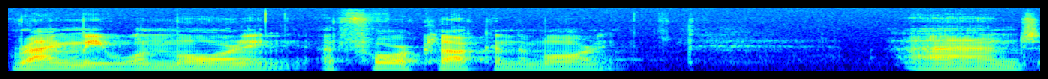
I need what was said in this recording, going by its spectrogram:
rang me one morning at four o'clock in the morning, and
